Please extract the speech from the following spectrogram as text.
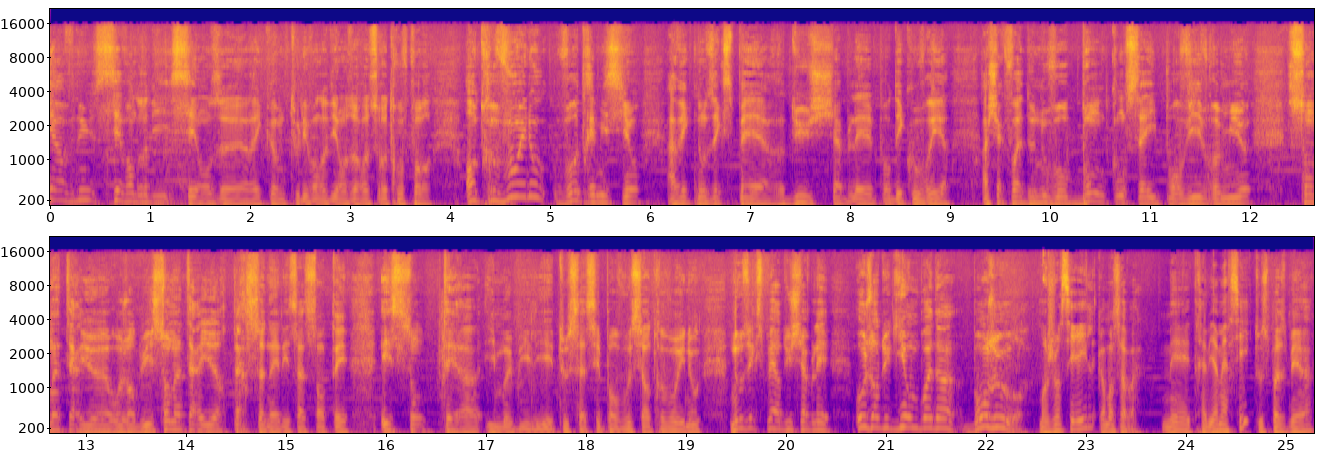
Bienvenue, c'est vendredi, c'est 11h et comme tous les vendredis 11h on se retrouve pour Entre vous et nous, votre émission avec nos experts du Chablais pour découvrir à chaque fois de nouveaux bons conseils pour vivre mieux son intérieur aujourd'hui, son intérieur personnel et sa santé et son terrain immobilier. Tout ça c'est pour vous, c'est Entre vous et nous, nos experts du Chablais. Aujourd'hui Guillaume Boisdin, bonjour. Bonjour Cyril. Comment ça va? Mais très bien, merci. Tout se passe bien?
